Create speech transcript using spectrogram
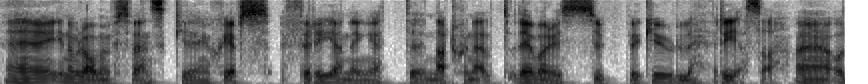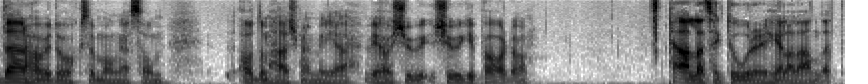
eh, inom ramen för Svensk eh, chefsförening, ett eh, nationellt. Det har varit en superkul resa eh, och där har vi då också många som av de här som är med, vi har 20, 20 par då, alla sektorer i hela landet.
